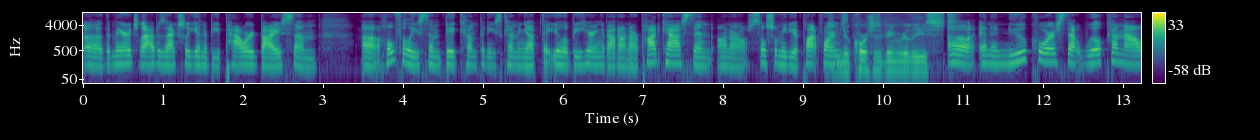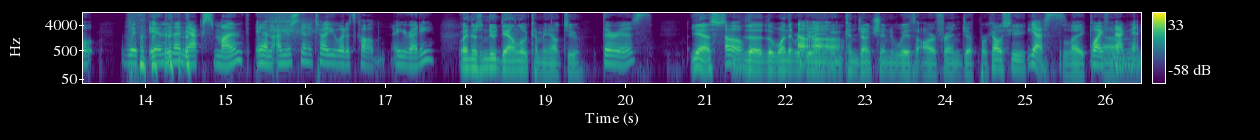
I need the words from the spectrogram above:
Uh, the Marriage Lab is actually going to be powered by some, uh, hopefully, some big companies coming up that you'll be hearing about on our podcast and on our social media platforms. new courses being released. uh, and a new course that will come out within the next month. And I'm just going to tell you what it's called. Are you ready? and there's a new download coming out too. There is. Yes, Oh. the the one that we're Oh, doing oh, in oh. conjunction with our friend Jeff Borkowski. Yes. like Wife um, Magnet.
